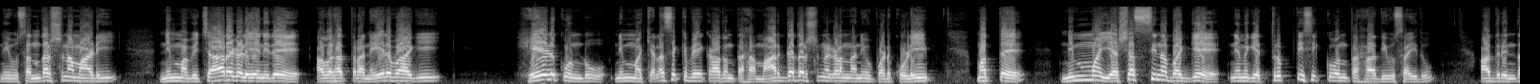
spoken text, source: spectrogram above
ನೀವು ಸಂದರ್ಶನ ಮಾಡಿ. ನಿಮ್ಮ ವಿಚಾರಗಳೇನಿದೆ ಅವರ ಹತ್ರ ನೇರವಾಗಿ ಹೇಳಿಕೊಂಡು ನಿಮ್ಮ ಕೆಲಸಕ್ಕೆ ಬೇಕಾದಂತಹ ಮಾರ್ಗದರ್ಶನಗಳನ್ನು ನೀವು ಪಡ್ಕೊಳ್ಳಿ. ಮತ್ತು ನಿಮ್ಮ ಯಶಸ್ಸಿನ ಬಗ್ಗೆ ನಿಮಗೆ ತೃಪ್ತಿ ಸಿಕ್ಕುವಂತಹ ದಿವಸ ಇದು. ಆದ್ದರಿಂದ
